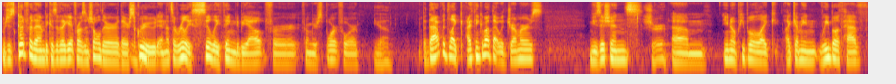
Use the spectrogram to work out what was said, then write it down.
Which is good for them because if they get frozen shoulder, they're screwed, and that's a really silly thing to be out for from your sport for. Yeah. But that would like I think about that with drummers, musicians, Sure. um, you know, people like like I mean, we both have.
